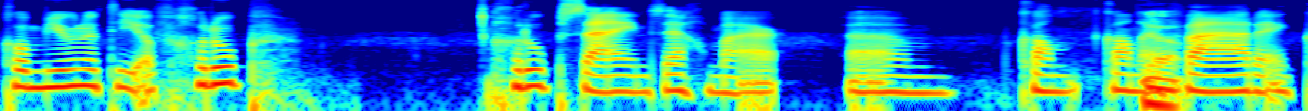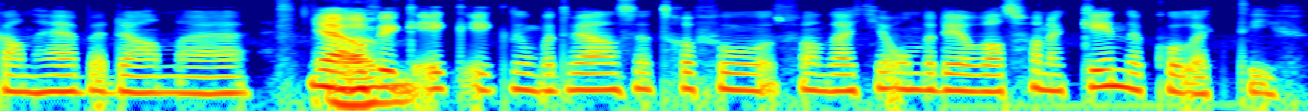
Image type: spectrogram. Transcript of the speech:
community of groep, groep zijn, zeg maar, ehm, kan, kan Ja. ervaren en kan hebben dan. eh, ja, of Ehm. ik, ik, ik noem het wel eens het gevoel van dat je onderdeel was van een kindercollectief.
